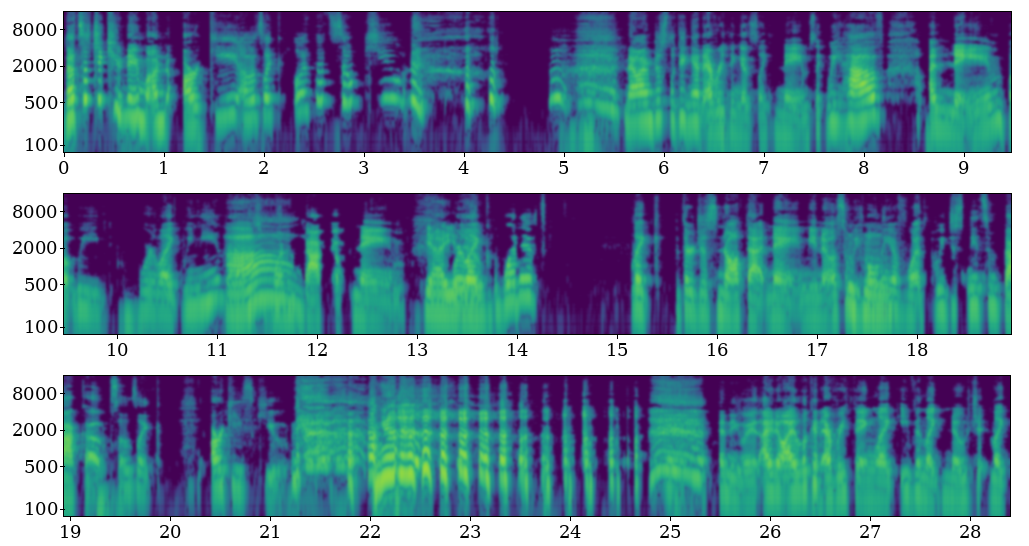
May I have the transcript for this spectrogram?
that's such a cute name on Arkie. I was like, oh, that's so cute. now I'm just looking at everything as like names. Like we have a name, but we we're like we need at least Ah. one backup name. yeah. We're know. like, what if like they're just not that name, you know? So we only Mhm. have one. So we just need some backups. I was like, Arkie's cute. anyway, I know I look at everything like even like no shit like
